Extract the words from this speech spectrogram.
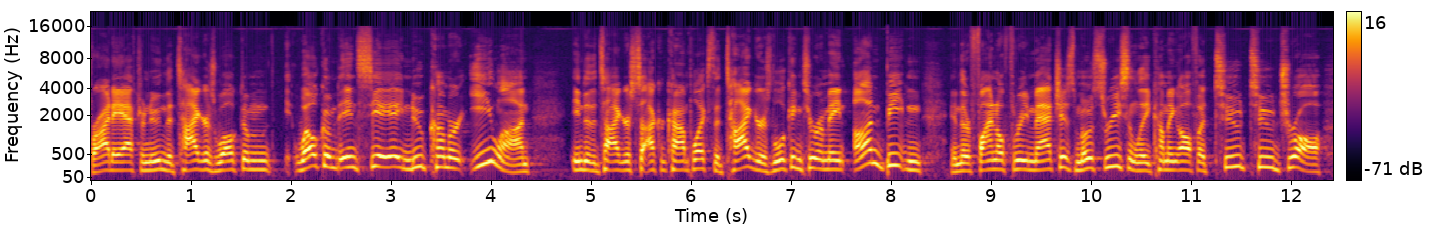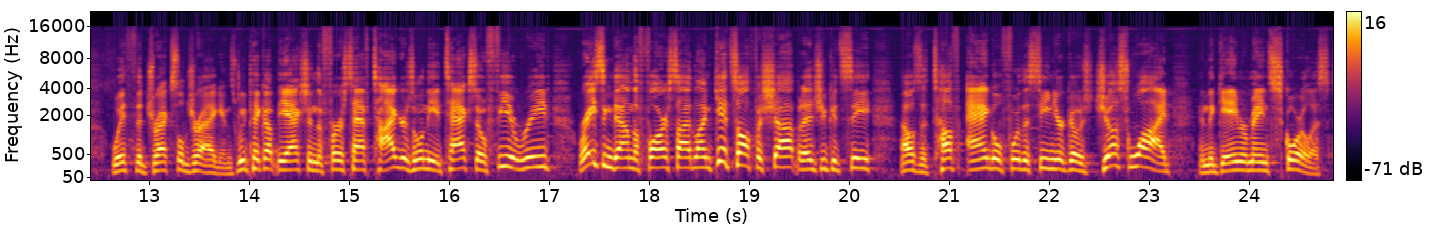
Friday afternoon, the Tigers welcomed, welcomed in CAA newcomer Elon into the Tigers soccer complex. The Tigers looking to remain unbeaten in their final three matches, most recently coming off a 2-2 draw with the Drexel Dragons. We pick up the action in the first half. Tigers on the attack. Sophia Reed racing down the far sideline, gets off a shot, but as you can see, that was a tough angle for the senior, goes just wide, and the game remains scoreless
